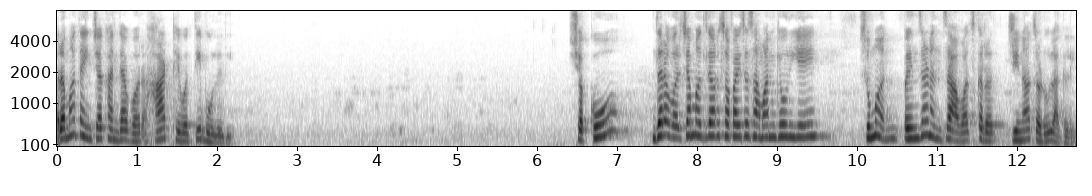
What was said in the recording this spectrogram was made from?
रमाताईंच्या खांद्यावर हात ठेवत ती बोलली. शकू जरा वरच्या मजल्यावर सफाईचं सामान घेऊन ये. सुमन पैंजणांचा आवाज करत जिना चढू लागली.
